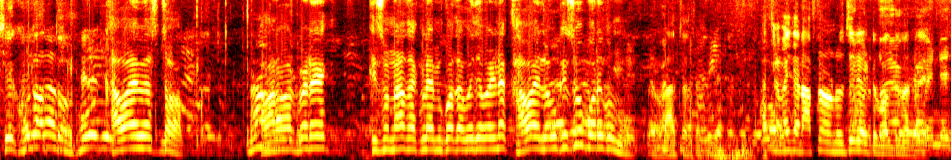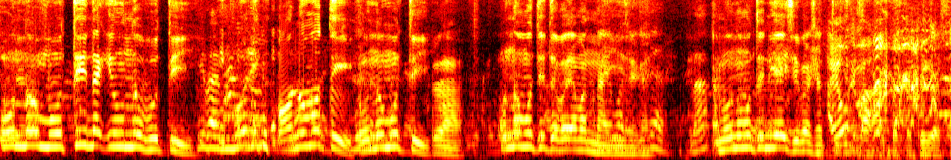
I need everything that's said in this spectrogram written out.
সে ক্ষুধার্ত খাওয়াই ব্যস্ত। আমার আবার পেটে কিছু না থাকলে আমি কথা কইতে পারি না খাওয়াই লোক কিছু পরে কমু। আচ্ছা আচ্ছা ঠিক আছে। আচ্ছা ভাইজান আপনার অনুভূতিটা একটু বলতে পারেন। অনুমতি নাকি অনুভূতি? অনুমতি অনুমতি হ্যাঁ। অনুমতি তো ভাই আমার নাই এই জায়গায়। আমি অনুমতি নিয়ে আইছি বাসার থেকে। আচ্ছা আচ্ছা ঠিক আছে।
